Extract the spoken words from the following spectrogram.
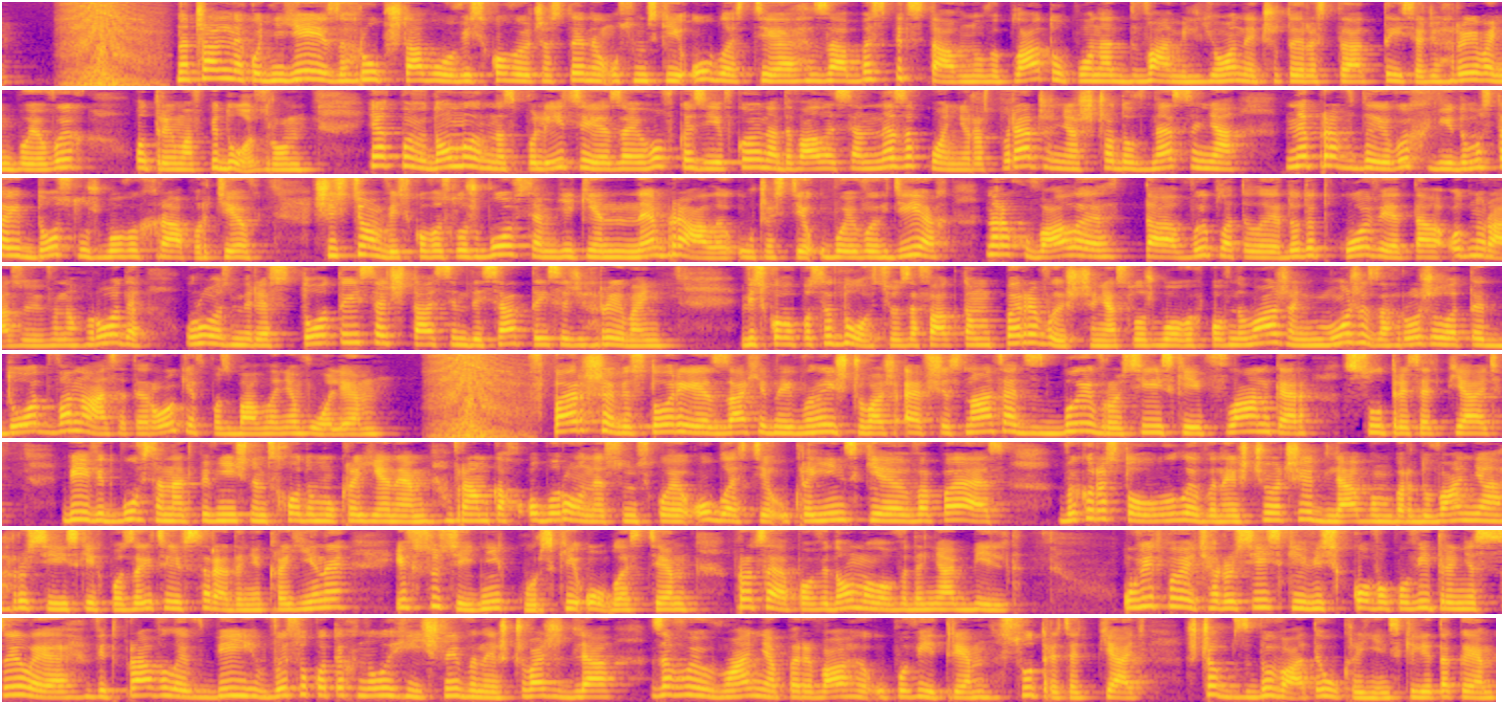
Начальник однієї з груп штабу військової частини у Сумській області за безпідставну виплату понад 2 мільйони 400 тисяч гривень бойових отримав підозру. Як повідомили в Нацполіції, за його вказівкою надавалися незаконні розпорядження щодо внесення неправдивих відомостей до службових рапортів. Шістьом військовослужбовцям, які не брали участі у бойових діях, нарахували та виплатили додаткові та одноразові винагороди у розмірі 100 тисяч та 70 тисяч гривень. Військовопосадовцю за фактом перевищення службових повноважень може загрожувати до 12 років позбавлення волі. Вперше в історії західний винищувач F-16 збив російський фланкер Су-35. Бій відбувся над північним сходом України. В рамках оборони Сумської області українські ВПС використовували винищувачі для бомбардування російських позицій всередині країни і в сусідній Курській області. Про це повідомило видання Більд. У відповідь російські військово-повітряні сили відправили в бій високотехнологічний винищувач для завоювання переваги у повітрі Су-35, щоб збивати українські літаки.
